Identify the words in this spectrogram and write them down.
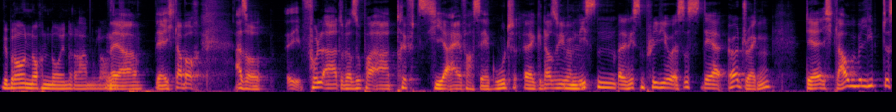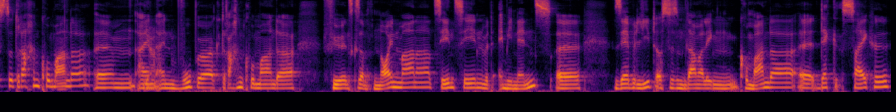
wir brauchen noch einen neuen Rahmen, glaube ich. Ja, ja ich glaube auch, also Full Art oder Super Art trifft's hier einfach sehr gut. Äh, genauso wie beim mhm. nächsten, bei der nächsten Preview. Es ist der Ur Dragon, der, ich glaube, beliebteste Drachen-Commander. Ähm, ein, ja. ein Wooburg Drachen-Commander für insgesamt neun Mana, 10-10 mit Eminenz. Äh, sehr beliebt aus diesem damaligen Commander-Deck-Cycle.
